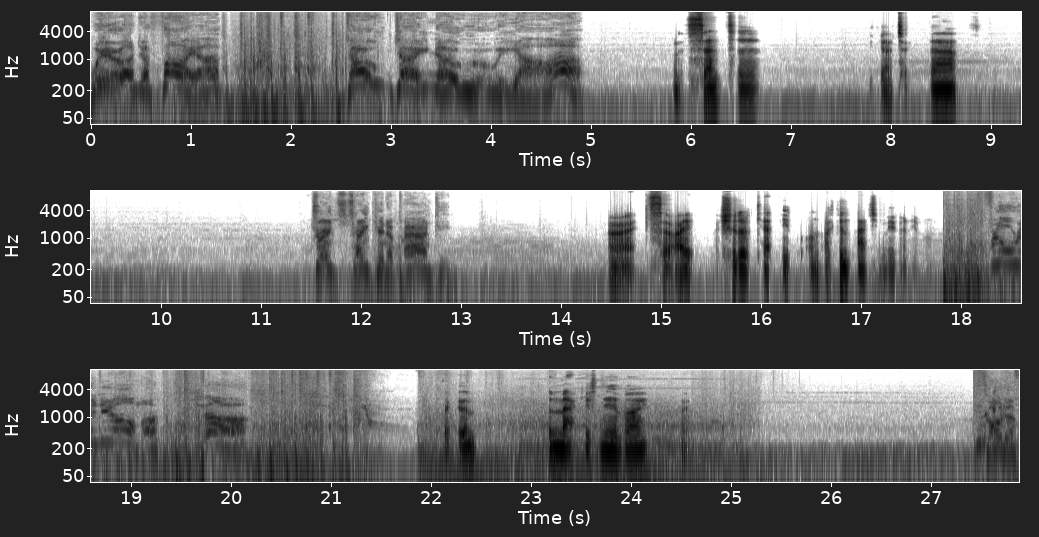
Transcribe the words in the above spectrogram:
We're under fire. Don't they know who we are? In the centre, you're going to take that. Dread's taking a pounding. Alright, so I, I should have kept people on. I couldn't actually move anyone. Floor in the armor. Ah, Look at them. The mech is nearby. So got a fence.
